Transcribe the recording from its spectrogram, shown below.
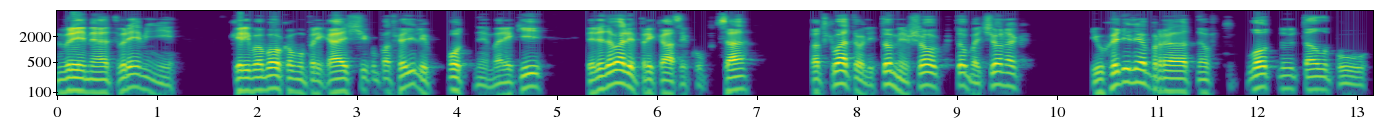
Время от времени к рябобокому приказчику подходили потные моряки, передавали приказы купца, подхватывали то мешок, то бочонок и уходили обратно в плотную толпу,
